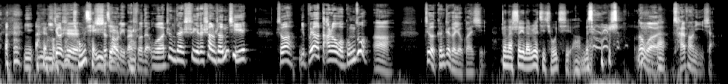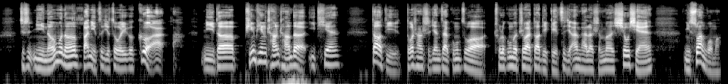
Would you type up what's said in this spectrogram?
你你就是石头里边说的，我正在事业的上升期，是吧？你不要打扰我工作啊，这跟这个有关系。正在事业的热气球起啊，没事。那我采访你一下，就是你能不能把你自己作为一个个案啊？你的平平常常的一天。到底多长时间在工作？除了工作之外，到底给自己安排了什么休闲？你算过吗？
